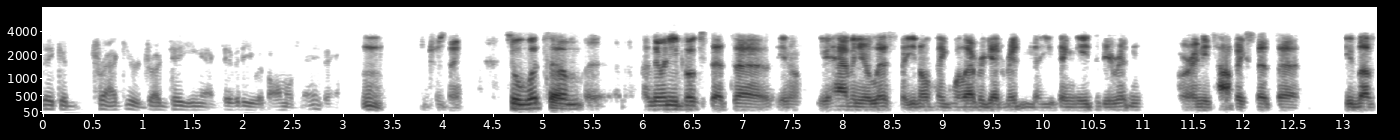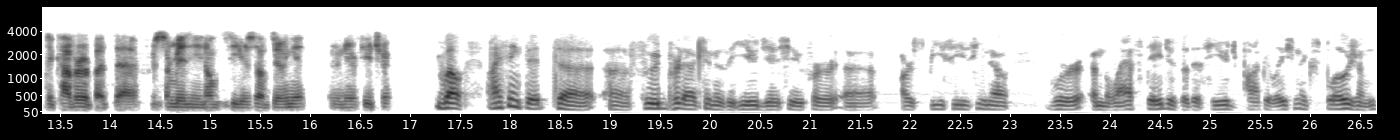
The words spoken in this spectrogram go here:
they could track your drug taking activity with almost anything. Mm, interesting. So, what um, are there any books that uh, you know you have in your list that you don't think will ever get written that you think need to be written, or any topics that uh, you'd love to cover, but uh, for some reason you don't see yourself doing it in the near future? Well, I think that uh, uh, food production is a huge issue for uh, our species. You know, we're in the last stages of this huge population explosion.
